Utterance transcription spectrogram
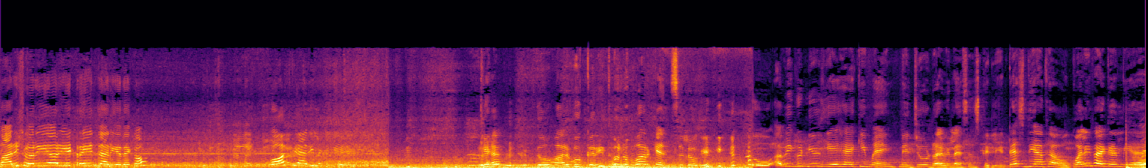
बारिश हो रही है और ये ट्रेन जा रही है देखो। बहुत प्यारी लगती है। कैब दो बार बुक करी दोनों बार कैंसिल हो गई। तो अभी गुड न्यूज़ ये है कि मैं ने जो ड्राइविंग लाइसेंस के लिए टेस्ट दिया था वो क्वालिफाई कर लिया है।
